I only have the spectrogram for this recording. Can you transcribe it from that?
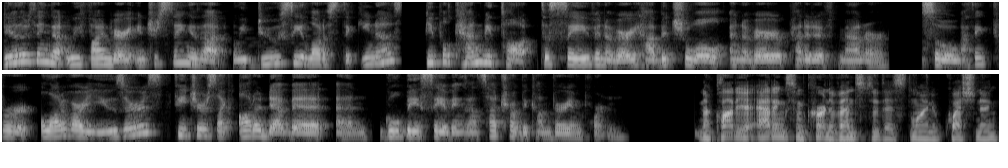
The other thing that we find very interesting is that we do see a lot of stickiness. People can be taught to save in a very habitual and a very repetitive manner. So I think for a lot of our users, features like auto debit and goal-based savings, etc., become very important. Now, Claudia, adding some current events to this line of questioning,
